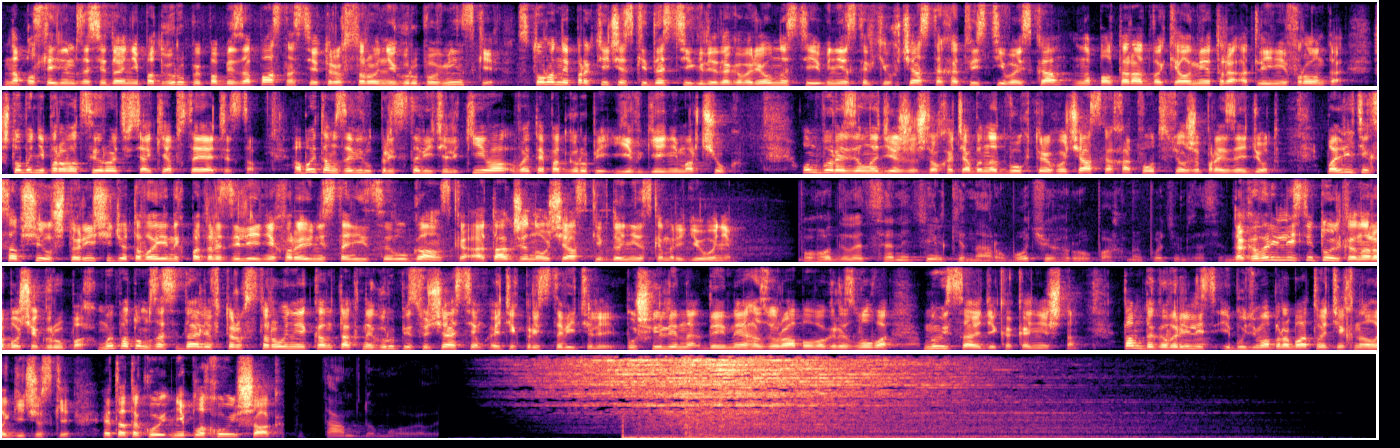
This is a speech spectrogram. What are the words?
На последнем заседании подгруппы по безопасности трехсторонней группы в Минске стороны практически достигли договоренности в нескольких участках отвести войска на полтора-два километра от линии фронта, чтобы не провоцировать всякие обстоятельства. Об этом заявил представитель Киева в этой подгруппе Евгений Марчук. Он выразил надежду, что хотя бы на двух-трех участках отвод все же произойдет. Политик сообщил, что речь идет о военных подразделениях в районе станицы Луганска, а также на участке в Донецком регионе. Погодили це не тільки на робочих групах, ми потім засідали. Договорились не только на рабочих группах. Мы потом заседали в трехсторонней контактной группе с участием этих представителей. Пушилина, Дейнега, Зурабова, Грызлова, ну и Сайдика, конечно. Там договорились и будем обрабатывать технологически. Это такой неплохой шаг. Там домовилися.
